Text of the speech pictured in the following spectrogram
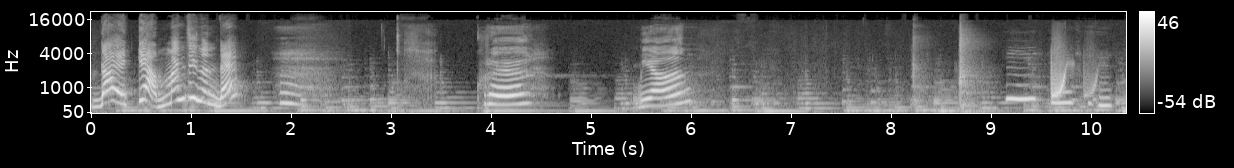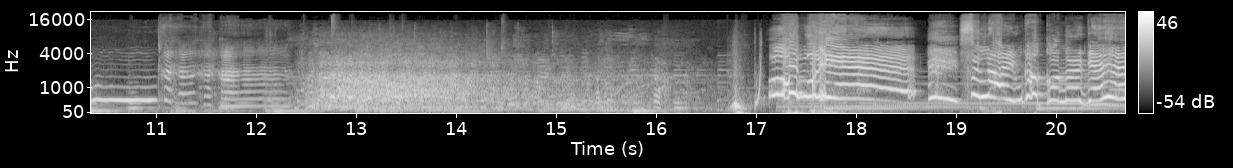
나 애깨 안 만지는데? 그래. 미안. 어머니! 슬라임 갖고 놀게 해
